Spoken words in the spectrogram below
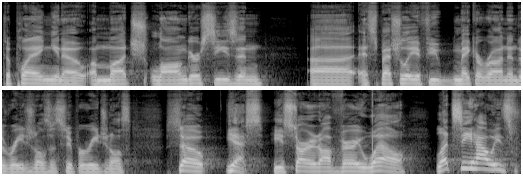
to playing, you know, a much longer season, uh, especially if you make a run into regionals and super regionals. So yes, he started off very well. Let's see how he's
